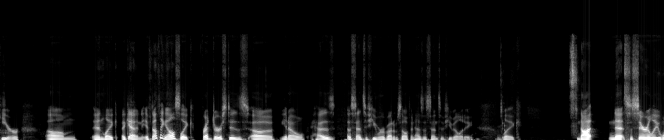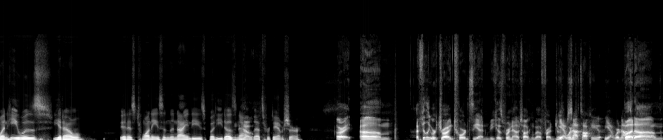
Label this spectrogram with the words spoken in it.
here. Um and like again, if nothing else like Fred Durst is uh you know has a sense of humor about himself and has a sense of humility. Yep. Like not necessarily when he was, you know, in his 20s in the 90s, but he does now. No. That's for damn sure. All right. Um, I feel like we're drawing towards the end because we're now talking about Fred Durst. yeah. We're not talking. Yeah, we're not. But talking um,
